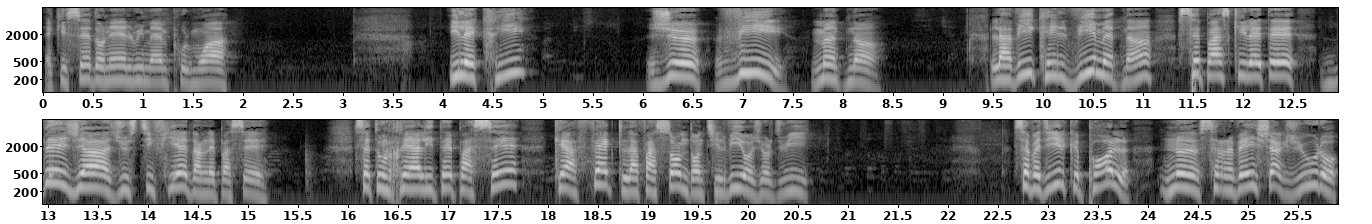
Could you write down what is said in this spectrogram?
et qui s'est donné lui-même pour moi. Il écrit, je vis maintenant. La vie qu'il vit maintenant, c'est parce qu'il était déjà justifié dans le passé. C'est une réalité passée qui affecte la façon dont il vit aujourd'hui. Ça veut dire que Paul ne se réveille chaque jour,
